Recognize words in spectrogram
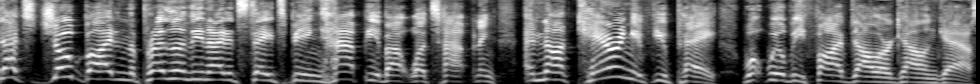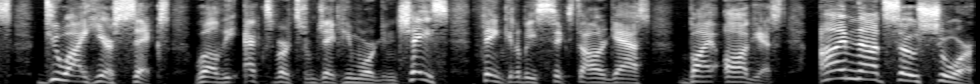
That's Joe Biden, the president of the United States, being happy about what's happening and not caring if you pay what will be $5 a gallon gas. Do I hear six? Well, the experts from JP Morgan Chase think it'll be $6 gas by August. I'm not so sure,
